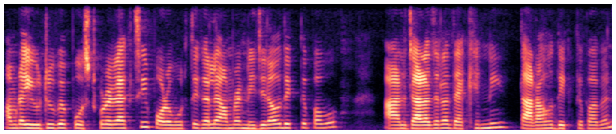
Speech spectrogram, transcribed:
আমরা ইউটিউবে পোস্ট করে রাখছি, পরবর্তীকালে আমরা নিজেরাও দেখতে পাবো। আর যারা যারা দেখেননি, তারাও দেখতে পাবেন।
